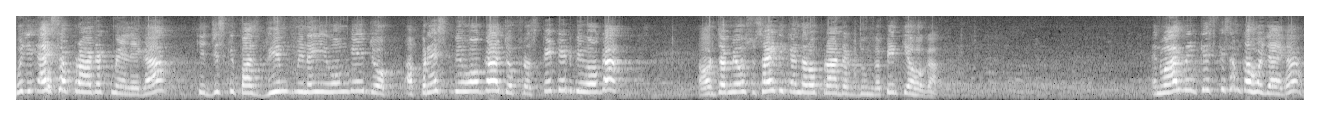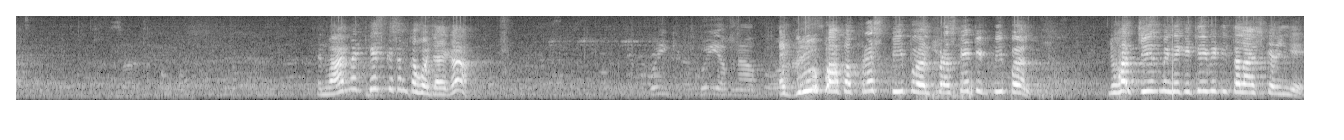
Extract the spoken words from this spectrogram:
मुझे ऐसा प्रोडक्ट मिलेगा कि जिसके पास ड्रीम भी नहीं होंगे, जो अप्रेस भी होगा, जो फ्रस्ट्रेटेड भी होगा, और जब मैं उस सोसाइटी के अंदर वो प्रोडक्ट दूँगा, फिर क्या होगा? एनवायरमेंट किस किस्म का हो जाएगा? एनवायरमेंट किस किस्म का हो जाएगा? A group of oppressed people frustrated people जो हर चीज़ में नेगेटिविटी तलाश करेंगे।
